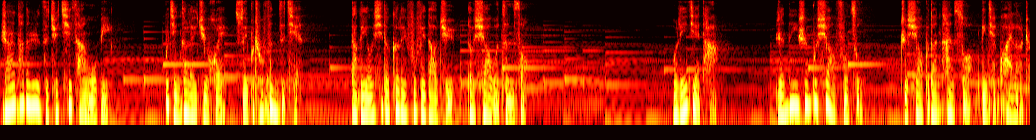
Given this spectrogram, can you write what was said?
然而他的日子却凄惨无比，不仅各类聚会随不出份子钱。打个游戏的各类付费道具都需要我赠送。我理解他，人的一生不需要富足，只需要不断探索并且快乐着。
